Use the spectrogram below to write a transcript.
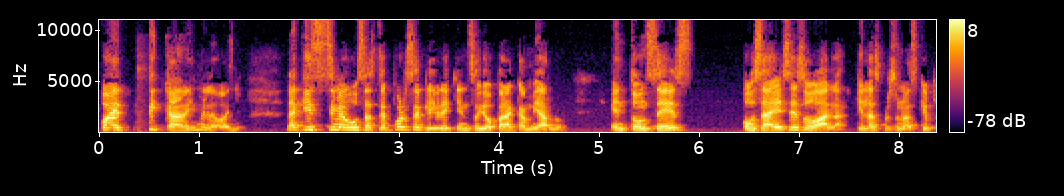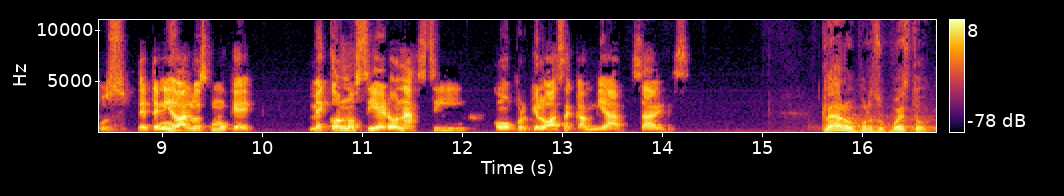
poética, y me la baño, la que dice, si me gustaste por ser libre, ¿quién soy yo para cambiarlo? Entonces, o sea, es eso, que las personas que pues he tenido algo es como que me conocieron así, como porque lo vas a cambiar, ¿sabes? Claro, por supuesto.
